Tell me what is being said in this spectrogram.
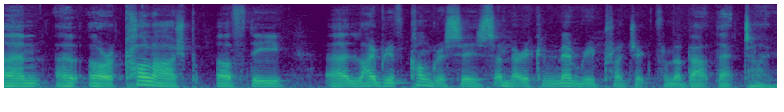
um, uh, or a collage of the uh, Library of Congress's American Memory Project from about that time.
